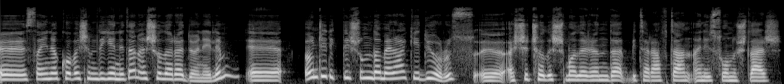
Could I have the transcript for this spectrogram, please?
Ee, Sayın Akova şimdi yeniden aşılara dönelim. Ee, öncelikle şunu da merak ediyoruz. Ee, aşı çalışmalarında bir taraftan hani sonuçlar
